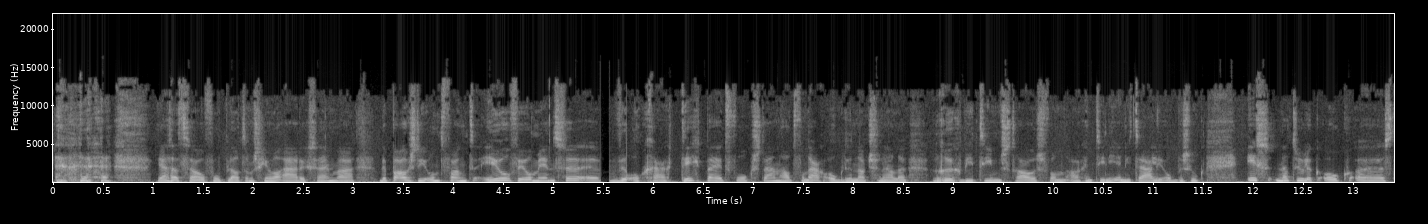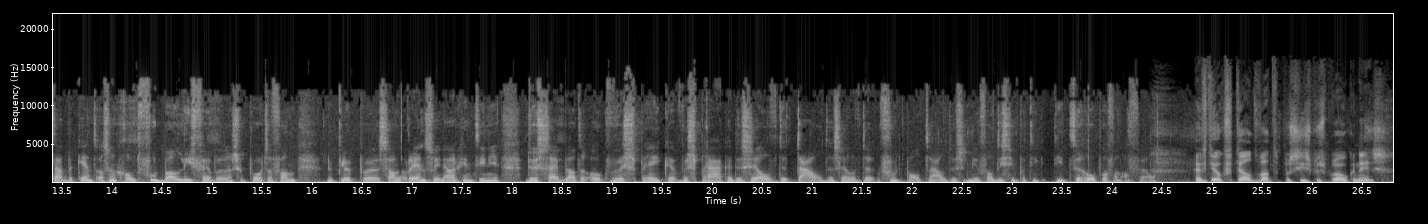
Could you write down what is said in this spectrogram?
ja, dat zou voor Blatter misschien wel aardig zijn. Maar de paus die ontvangt heel veel mensen. Uh, wil ook graag dicht bij het volk staan. Had vandaag ook de nationale rugbyteams trouwens van Argentinië en Italië op bezoek. Is natuurlijk ook, uh, staat bekend als een groot voetballiefhebber. Een supporter van de club uh, San Lorenzo in Argentinië. Dus zei Blatter ook, we, spreken, we spraken dezelfde taal. Dezelfde voetbaltaal. Dus in ieder geval die sympathie die droop vanaf wel. Heeft hij ook verteld wat er precies besproken is?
